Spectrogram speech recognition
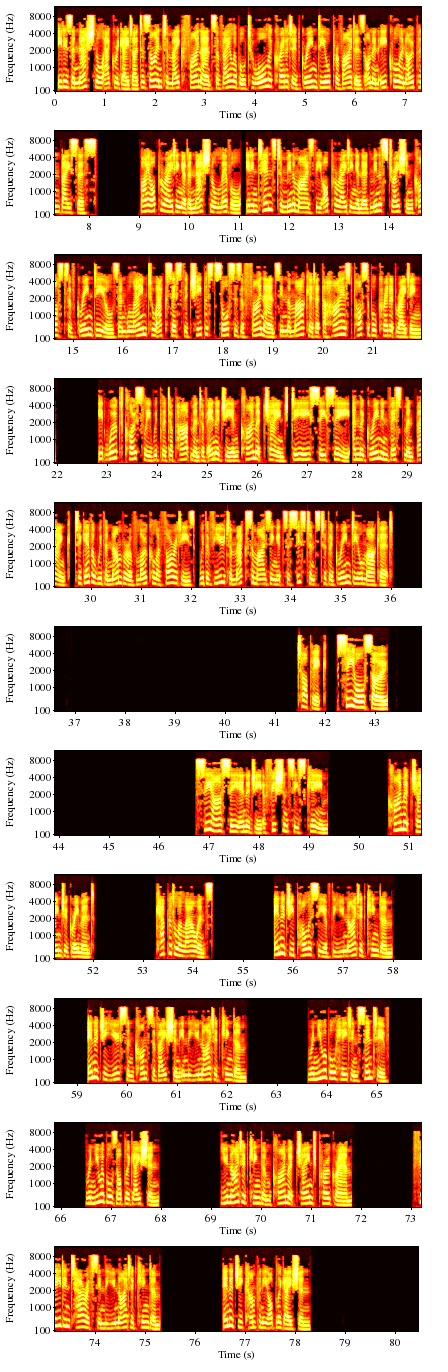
It is a national aggregator designed to make finance available to all accredited Green Deal providers on an equal and open basis. By operating at a national level, it intends to minimize the operating and administration costs of green deals and will aim to access the cheapest sources of finance in the market at the highest possible credit rating. It worked closely with the Department of Energy and Climate Change and the Green Investment Bank, together with a number of local authorities, with a view to maximizing its assistance to the Green Deal market. See also CRC Energy Efficiency Scheme Climate Change Agreement Capital allowance Energy policy of the United Kingdom Energy use and conservation in the United Kingdom Renewable heat incentive Renewables obligation United Kingdom Climate Change Programme Feed-in tariffs in the United Kingdom Energy company obligation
